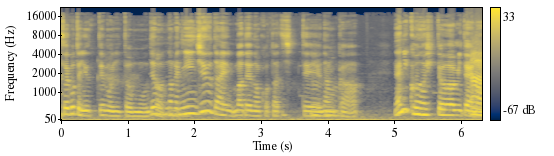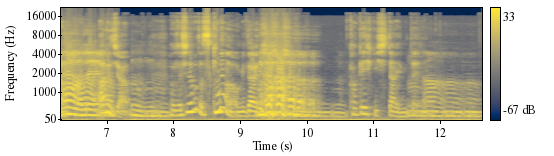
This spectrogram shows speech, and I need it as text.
そういうこと言ってもいいと思う。でもなんか20代までの子たちってなんか、何この人みたいあなあるじゃん、うんうん。私のこと好きなのみたいな。うんうん駆け引きしたいみたいうんな、うんうん。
